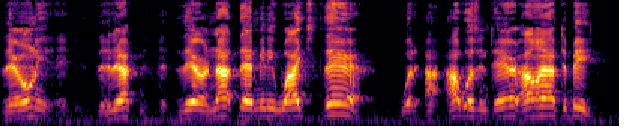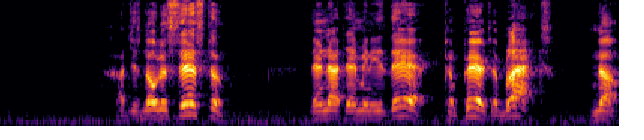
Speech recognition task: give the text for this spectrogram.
There only there, are not that many whites there. What I, I wasn't there. I don't have to be. I just know the system. There are not that many there compared to blacks. No.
